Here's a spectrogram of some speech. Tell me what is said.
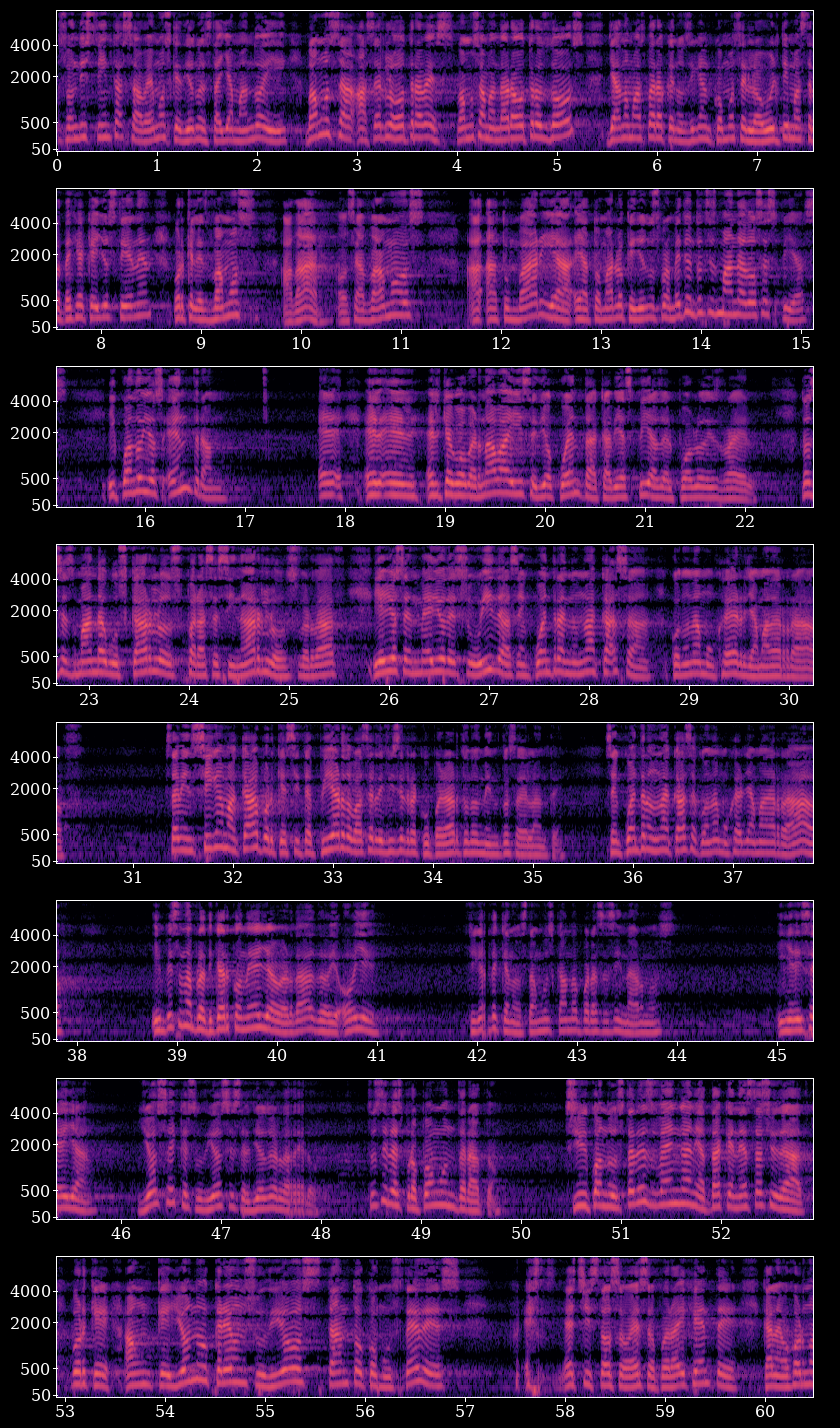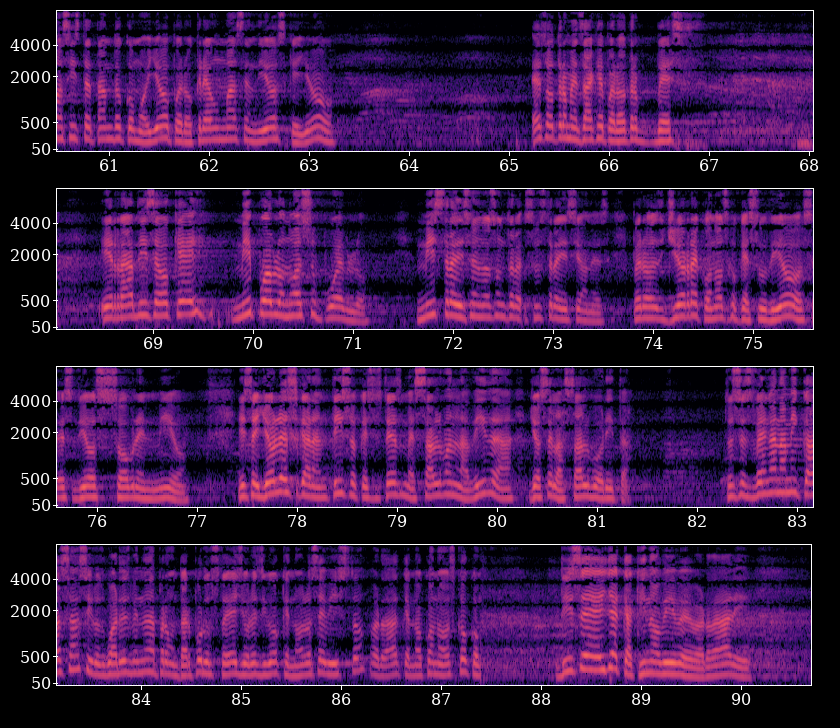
son distintas, sabemos que Dios nos está llamando ahí. Vamos a hacerlo otra vez. Vamos a mandar a otros dos, ya nomás para que nos digan cómo es la última estrategia que ellos tienen, porque les vamos a dar. O sea, vamos a, tumbar y a, tomar lo que Dios nos prometió. Entonces manda a dos espías. Y cuando ellos entran, el, el que gobernaba ahí se dio cuenta que había espías del pueblo de Israel. Entonces manda a buscarlos para asesinarlos, ¿verdad? Y ellos en medio de su huida se encuentran en una casa con una mujer llamada Raaf. Está bien, sígueme acá porque si te pierdo va a ser difícil recuperarte unos minutos adelante. Se encuentran en una casa con una mujer llamada Raaf y empiezan a platicar con ella, ¿verdad? Oye, fíjate que nos están buscando para asesinarnos. Y dice ella, yo sé que su Dios es el Dios verdadero. Entonces les propongo un trato. Si cuando ustedes vengan y ataquen esta ciudad, porque aunque yo no creo en su Dios tanto como ustedes, es, chistoso eso, pero hay gente que a lo mejor no asiste tanto como yo, pero cree aún más en Dios que yo. Es otro mensaje para otra vez. Y Rab dice, ok, mi pueblo no es su pueblo, mis tradiciones no son sus tradiciones, pero yo reconozco que su Dios es Dios sobre el mío. Dice, yo les garantizo que si ustedes me salvan la vida, yo se la salvo ahorita. Entonces vengan a mi casa, si los guardias vienen a preguntar por ustedes, yo les digo que no los he visto, ¿verdad? Que no conozco. Dice ella que aquí no vive, ¿verdad? Y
